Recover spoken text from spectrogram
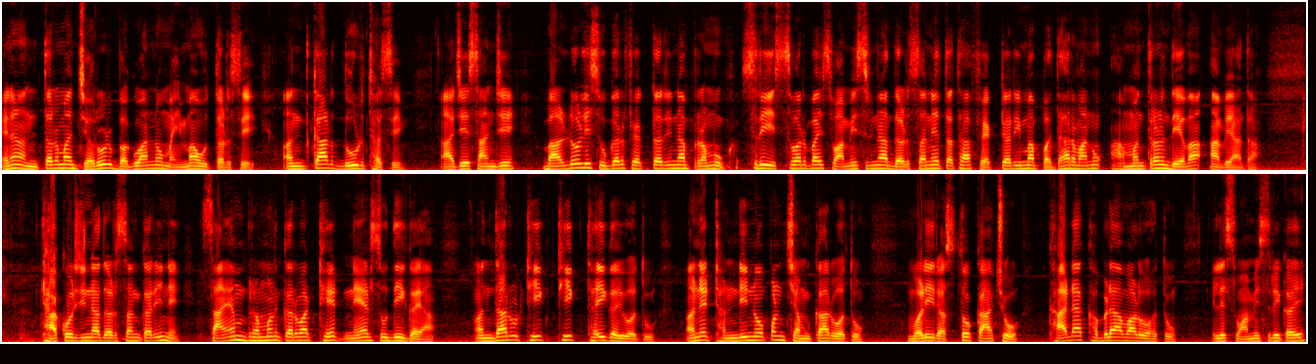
એના અંતરમાં જરૂર ભગવાનનો મહિમા ઉતરશે. અંધકાર દૂર થશે. આજે સાંજે બારડોલી સુગર ફેક્ટરીના પ્રમુખ શ્રી ઈશ્વરભાઈ સ્વામીશ્રીના દર્શને તથા ફેક્ટરીમાં પધારવાનું આમંત્રણ દેવા આવ્યા હતા. ઠાકોરજીના દર્શન કરીને સાયમ ભ્રમણ કરવા ઠેઠ નેર સુધી ગયા. અંધારું ઠીક ઠીક થઈ ગયું હતું અને ઠંડીનો પણ ચમકારો હતો. વળી રસ્તો કાચો, ખાડા ખબડાવાળો હતો. એટલે સ્વામીશ્રી કહે,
